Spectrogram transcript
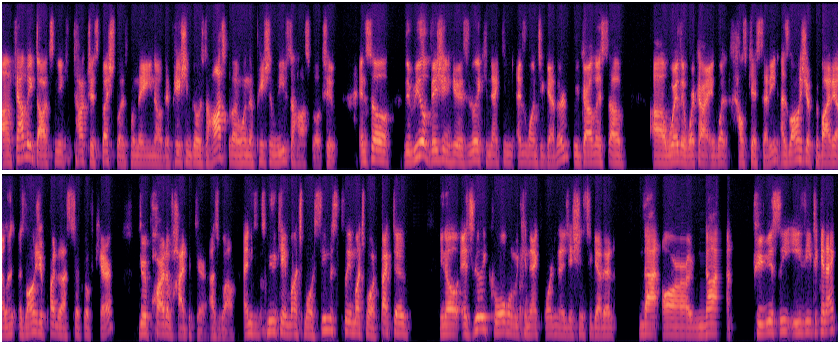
um, family docs, you can talk to a specialist when they, you know, the patient goes to hospital and when the patient leaves the hospital too. And so the real vision here is really connecting everyone together, regardless of uh, where they work out in what healthcare setting. As long as you're provided, as long as you're part of that circle of care, you're part of hypercare as well. And you can communicate much more seamlessly, much more effective. You know, it's really cool when we connect organizations together that are not previously easy to connect.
